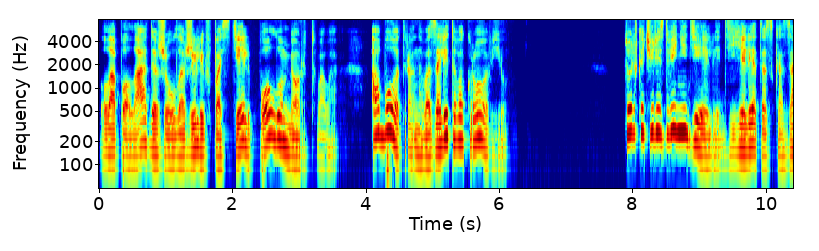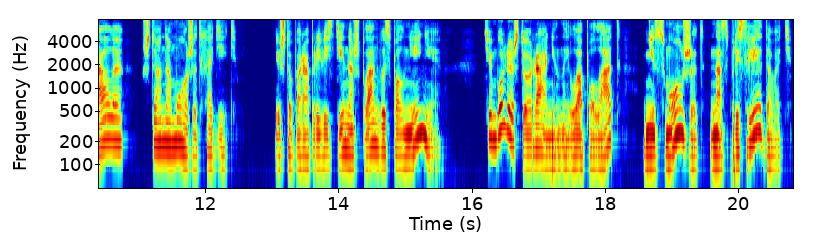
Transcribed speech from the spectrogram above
Лапола даже уложили в постель полумертвого, ободранного, залитого кровью. Только через две недели Дьелета сказала, что она может ходить, и что пора привести наш план в исполнение, тем более что раненый Лаполат не сможет нас преследовать.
